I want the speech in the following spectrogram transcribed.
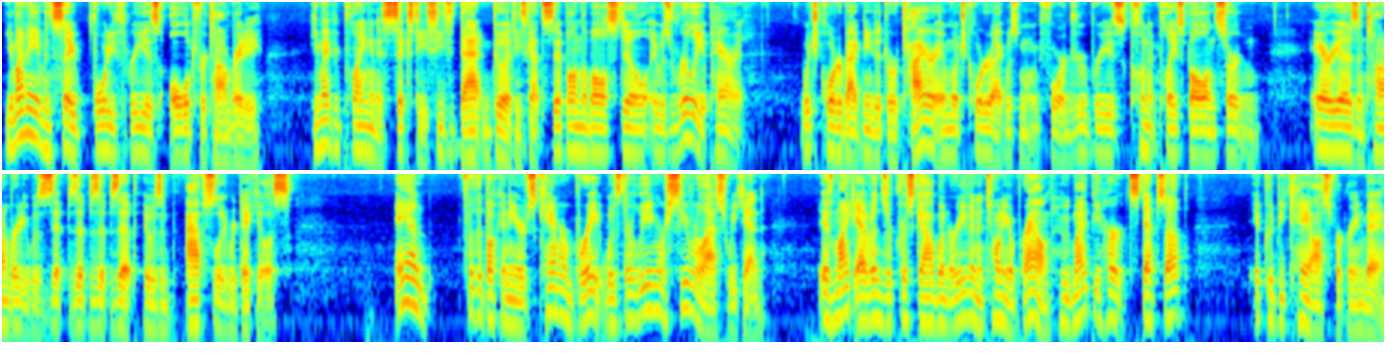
You might even say 43 is old for Tom Brady. He might be playing in his 60s. He's that good. He's got zip on the ball still. It was really apparent which quarterback needed to retire and which quarterback was moving forward. Drew Brees couldn't place ball in certain areas, and Tom Brady was zip, zip, zip, zip. It was absolutely ridiculous. And for the Buccaneers, Cameron Brate was their leading receiver last weekend. If Mike Evans or Chris Godwin or even Antonio Brown, who might be hurt, steps up, it could be chaos for Green Bay.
